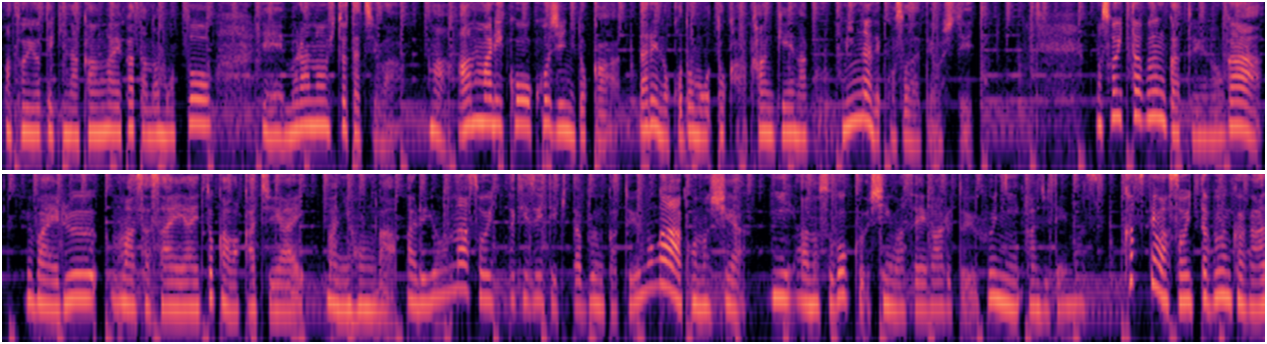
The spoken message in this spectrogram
まあ、東洋的な考え方のもと、えー、村の人たちは、まあ、あんまりこう個人とか誰の子供とか関係なくみんなで子育てをしていたと。まあ、そういった文化というのがいわゆる、まあ、支え合いとか分かち合い、まあ、日本があるようなそういった築いてきた文化というのがこのシェアにあのすごく親和性があるというふうに感じています。かつてはそういった文化があっ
